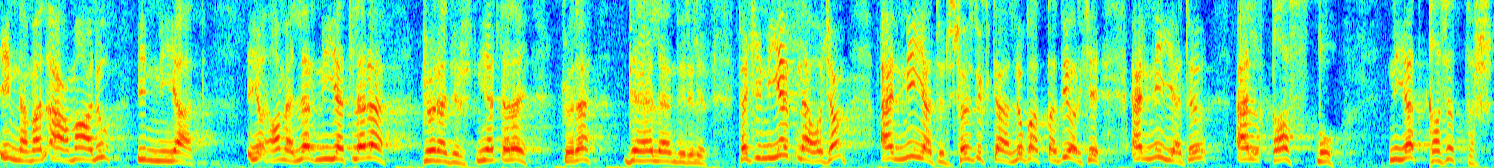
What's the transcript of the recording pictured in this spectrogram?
innemel a'malu bin niyat. Ameller niyetlere göredir. Niyetlere göre değerlendirilir. Peki niyet ne hocam? En niyetü sözlükte, lügatta diyor ki en niyetü el kasdu. Niyet kasıttır.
